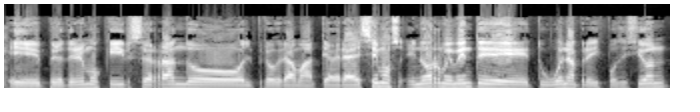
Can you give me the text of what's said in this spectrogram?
eh, pero tenemos que ir cerrando el programa. Te agradecemos enormemente tu buena predisposición,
